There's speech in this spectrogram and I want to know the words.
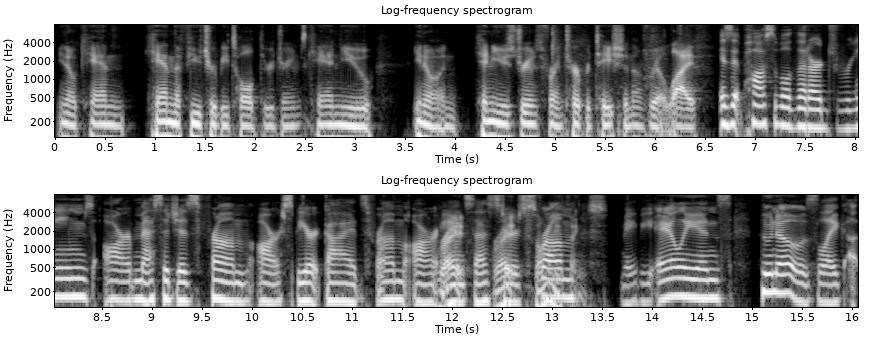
you know, can can the future be told through dreams? Can you, you know, and can you use dreams for interpretation of real life? Is it possible that our dreams are messages from our spirit guides, from our Right, ancestors, right. So from maybe aliens? Who knows? Like uh,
